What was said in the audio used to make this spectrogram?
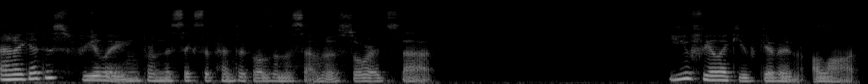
And I get this feeling from the Six of Pentacles and the Seven of Swords that you feel like you've given a lot.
